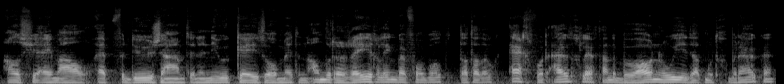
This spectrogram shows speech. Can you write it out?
als je eenmaal hebt verduurzaamd in een nieuwe ketel met een andere regeling bijvoorbeeld, dat dat ook echt wordt uitgelegd aan de bewoner hoe je dat moet gebruiken.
